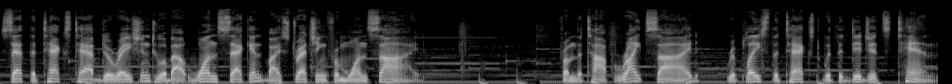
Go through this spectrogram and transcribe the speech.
Set the Text tab duration to about one second by stretching from one side. From the top right side, replace the text with the digits 10.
